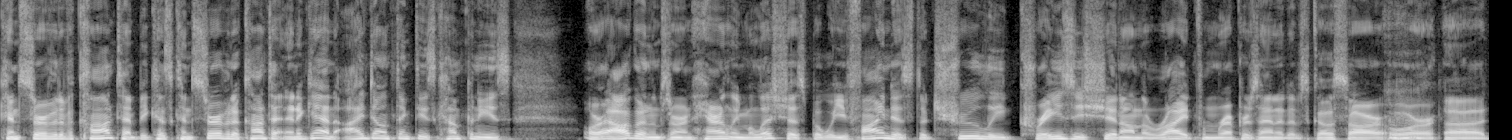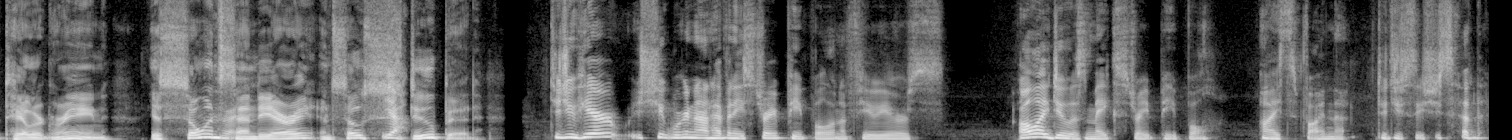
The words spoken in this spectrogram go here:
conservative content because conservative content, and again, I don't think these companies or algorithms are inherently malicious, but what you find is the truly crazy shit on the right from Representatives Gosar Mm-hmm. or uh, Taylor Greene is so incendiary and so Yeah. stupid. Did you hear? She, we're going to not have any straight people in a few years. All I do is make straight people. I find that. Did you see? She said that.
